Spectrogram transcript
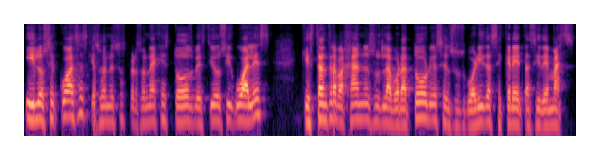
y los secuaces, que son esos personajes todos vestidos iguales, que están trabajando en sus laboratorios, en sus guaridas secretas y demás.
